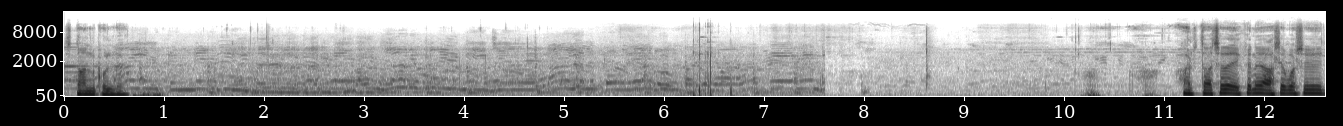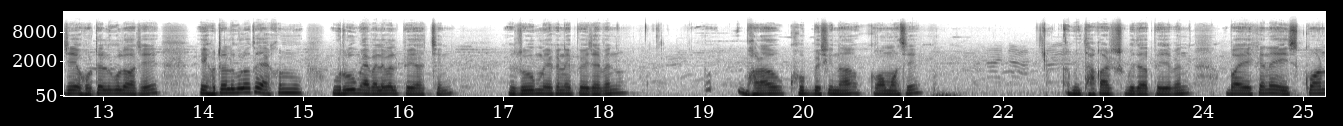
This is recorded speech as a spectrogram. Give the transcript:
স্নান করলে। আর তাছাড়া এখানে আশেপাশে যে হোটেলগুলো আছে, এই হোটেলগুলোতে এখন রুম অ্যাভেলেবেল পেয়ে যাচ্ছেন। রুম এখানে পেয়ে যাবেন। ভাড়াও খুব বেশি না, কম আছে। আপনি থাকার সুবিধা পেয়ে যাবেন। বা এখানে ইস্কন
